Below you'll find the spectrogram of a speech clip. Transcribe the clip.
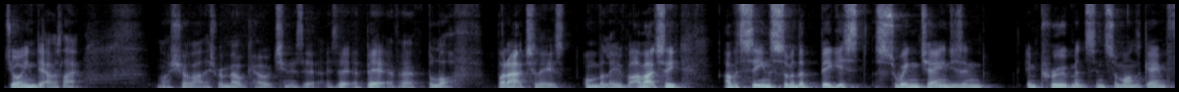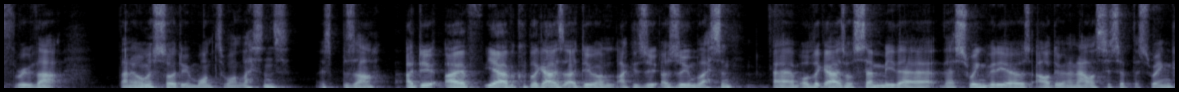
joined it, I was like, I'm not sure about this remote coaching. Is it is it a bit of a bluff? But actually, it's unbelievable. I've actually I've seen some of the biggest swing changes and improvements in someone's game through that. And I almost saw doing one to one lessons. It's bizarre. I do. I have yeah. I have a couple of guys that I do on like a Zoom lesson. Um, other guys will send me their their swing videos. I'll do an analysis of the swing.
